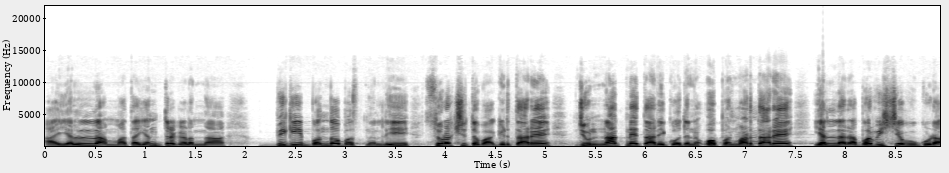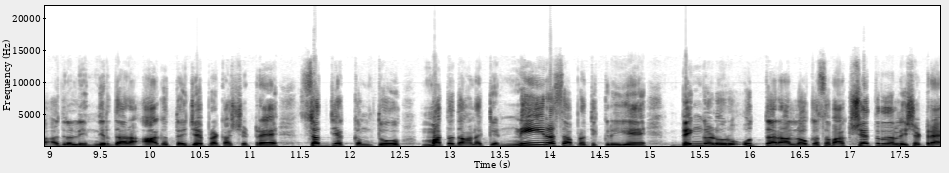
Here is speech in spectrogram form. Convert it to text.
ಆ ಎಲ್ಲ ಮತಯಂತ್ರಗಳನ್ನು ಬಿಗಿ ಬಂದೋಬಸ್ತ್ನಲ್ಲಿ ಸುರಕ್ಷಿತವಾಗಿರ್ತಾರೆ. ಜೂನ್ ನಾಲ್ಕನೇ ತಾರೀಕು ಅದನ್ನು ಓಪನ್ ಮಾಡ್ತಾರೆ. ಎಲ್ಲರ ಭವಿಷ್ಯವೂ ಕೂಡ ಅದರಲ್ಲಿ ನಿರ್ಧಾರ ಆಗುತ್ತೆ. ಜಯಪ್ರಕಾಶ್ ಶೆಟ್ರೆ ಸದ್ಯಕ್ಕಂತೂ ಮತದಾನಕ್ಕೆ ನೀರಸ ಪ್ರತಿಕ್ರಿಯೆ ಬೆಂಗಳೂರು ಉತ್ತರ ಲೋಕಸಭಾ ಕ್ಷೇತ್ರದಲ್ಲಿ ಶೆಟ್ಟರೆ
